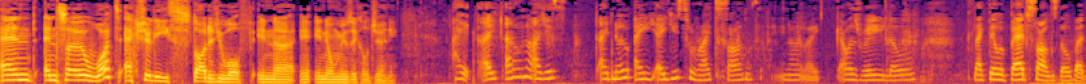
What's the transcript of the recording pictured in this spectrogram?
And, and so what actually started you off in, uh, in, in your musical journey? I, I, I don't know. I just, I know, I, I used to write songs, you know, like I was really low. Like they were bad songs though, but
